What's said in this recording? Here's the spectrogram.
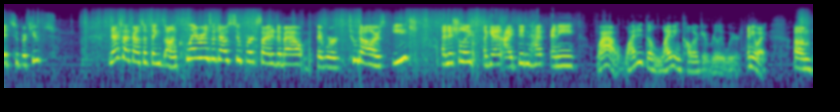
it's super cute. Next, I found some things on clearance, which I was super excited about. They were $2 each. Initially, again, I didn't have any... Wow, why did the lighting color get really weird? Anyway, um,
